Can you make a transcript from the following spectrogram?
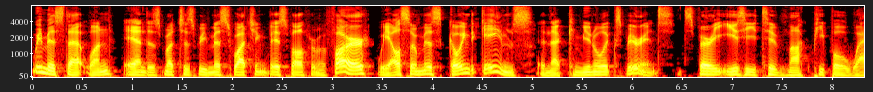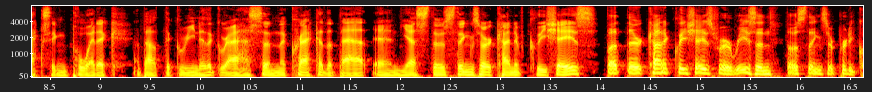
we miss that one. And as much as we miss watching baseball from afar, we also miss going to games and that communal experience. It's very easy to mock people waxing poetic about the green of the grass and the crack of the bat. And yes, those things are kind of cliches, but they're kind of cliches for a reason those things are pretty cool,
